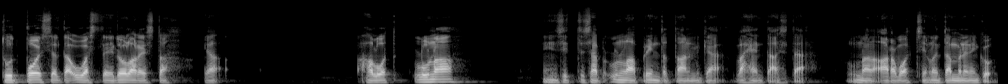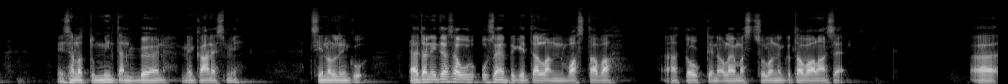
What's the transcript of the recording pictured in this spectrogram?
tuut pois sieltä USD-dollarista ja haluat lunaa, niin sitten sä lunaa printataan, mikä vähentää sitä lunan arvoa. Siinä oli tämmöinen niin, niin sanottu mint and burn mekanismi. Siinä oli niin kuin, näitä on itse asiassa useampikin tällainen vastaava token olemassa, että sulla on niin kuin tavallaan se ää,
